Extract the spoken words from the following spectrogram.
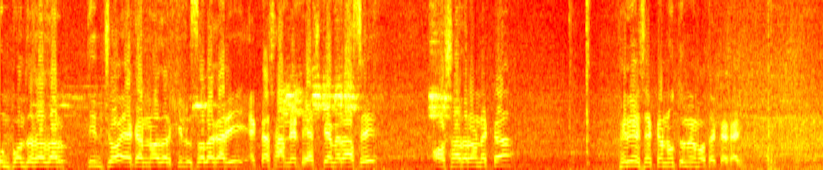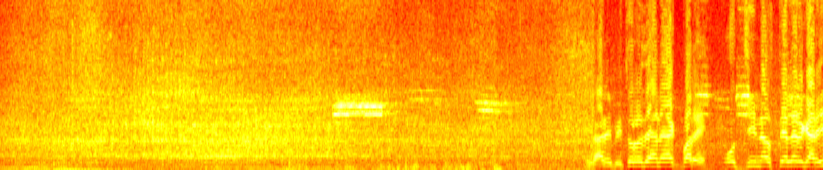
উনপঞ্চাশ হাজার তিনশো একান্ন হাজার কিলো চলা গাড়ি একটা সামনে ড্যাশ ক্যামেরা আছে। অসাধারণ একটা ফ্রেশ একটা, নতুনের মতো একটা গাড়ি। গাড়ির ভিতরে দেখেন একবারে অরিজিনাল তেলের গাড়ি।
